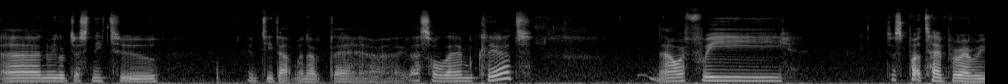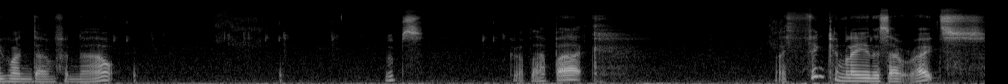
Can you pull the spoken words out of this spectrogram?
And we'll just need to empty that one out there. Right, that's all them cleared. Now if we just put a temporary one down for now. Oops. Let's grab that back. I think I'm laying this out right.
